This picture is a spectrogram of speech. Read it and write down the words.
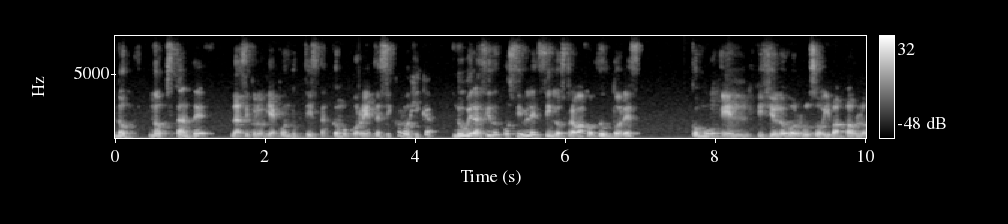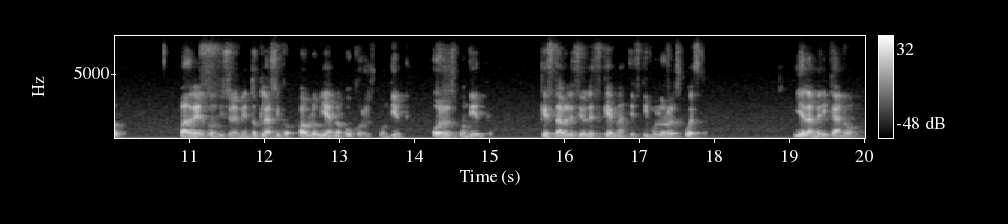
No, no obstante, la psicología conductista como corriente psicológica no hubiera sido posible sin los trabajos de autores como el fisiólogo ruso Iván Pavlov, padre del condicionamiento clásico pavloviano o correspondiente, o respondiente, que estableció el esquema estímulo-respuesta, y el americano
